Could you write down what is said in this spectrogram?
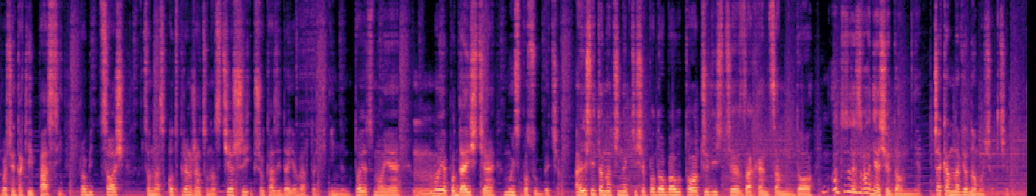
właśnie takiej pasji. Robić coś, co nas odpręża, co nas cieszy i przy okazji daje wartość innym. To jest moje, moje podejście, mój sposób bycia. A jeśli ten odcinek Ci się podobał, to oczywiście zachęcam do odezwania się do mnie. Czekam na wiadomość od Ciebie.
